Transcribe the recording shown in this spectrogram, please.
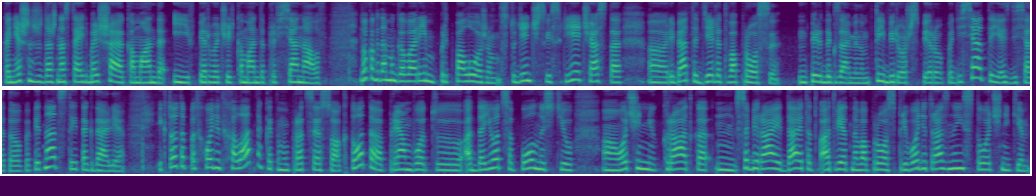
конечно же, должна стоять большая команда и, в первую очередь, команда профессионалов. Но когда мы говорим, предположим, в студенческой среде часто э, ребята делят вопросы перед экзаменом. Ты берешь с 1 по 10, я с 10 по 15 и так далее. И кто-то подходит халатно к этому процессу, а кто-то прям вот э, отдается полностью, э, очень кратко, собирает да, этот ответ на вопрос, приводит разные источники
